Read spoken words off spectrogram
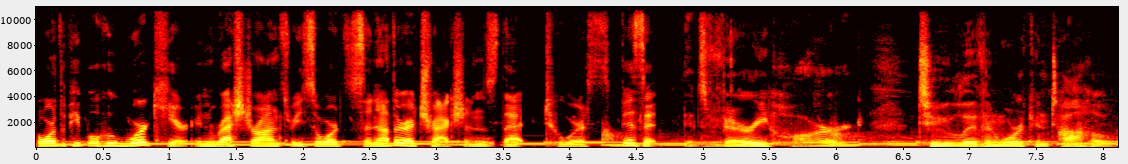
or the people who work here in restaurants, resorts, and other attractions that tourists visit? It's very hard to live and work in Tahoe.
